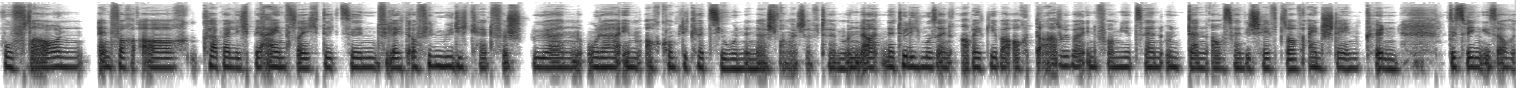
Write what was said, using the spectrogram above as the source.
wo Frauen einfach auch körperlich beeinträchtigt sind, vielleicht auch viel Müdigkeit verspüren oder eben auch Komplikationen in der Schwangerschaft haben. Und natürlich muss ein Arbeitgeber auch darüber informiert sein und dann auch sein Geschäft darauf einstellen können. Deswegen ist auch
